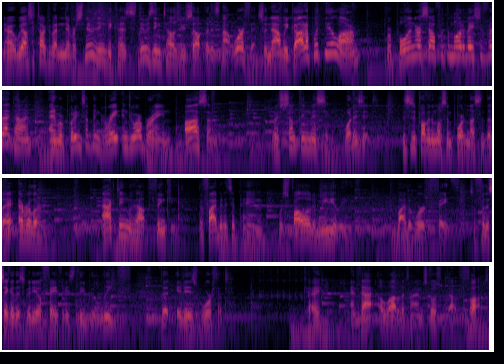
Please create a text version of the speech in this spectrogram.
Now, we also talked about never snoozing because snoozing tells yourself that it's not worth it. So now we got up with the alarm, we're pulling ourselves with the motivation for that time, and we're putting something great into our brain. Awesome. There's something missing. What is it? This is probably the most important lesson that I ever learned. Acting without thinking. The five minutes of pain was followed immediately by the word faith. So for the sake of this video, faith is the belief that it is worth it. Okay? And that a lot of the times goes without thought.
